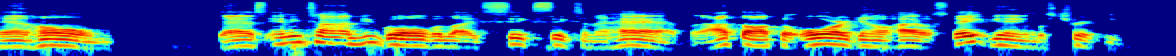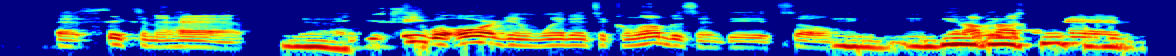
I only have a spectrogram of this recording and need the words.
at home, that's anytime you go over like six, six and a half. I thought the Oregon Ohio State game was tricky at six and a half. yeah. And you see what Oregon went into Columbus and did. So And, and And I'm not Davis supposed to comparing-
